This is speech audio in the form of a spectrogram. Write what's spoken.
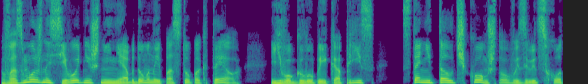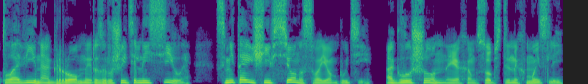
Возможно, сегодняшний необдуманный поступок Тео, его глупый каприз, станет толчком, что вызовет сход лавины огромной разрушительной силы, сметающей все на своем пути. Оглушенный эхом собственных мыслей,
